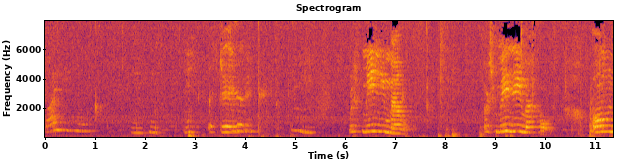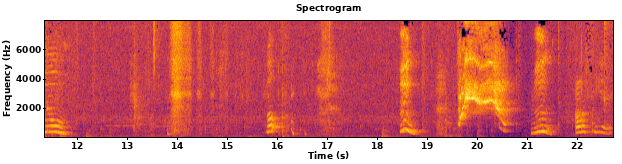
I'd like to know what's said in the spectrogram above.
Bye, you. Okay. Where's Minnie Mouse? Where's Minnie Mouse? Oh no. Look. Mm. Mm. I see it.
